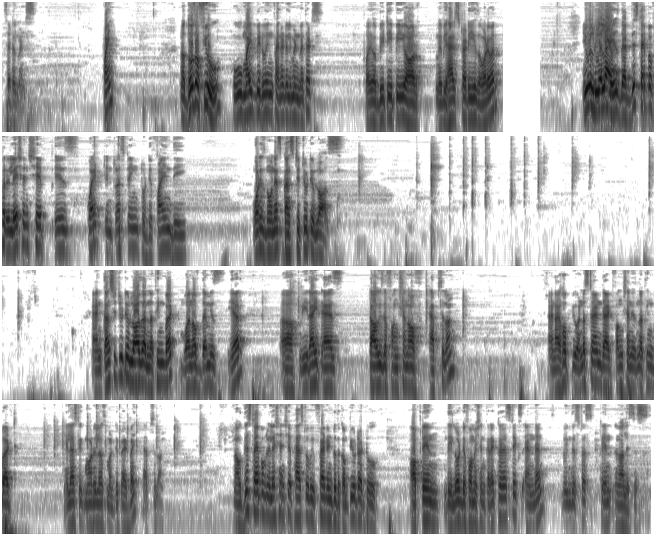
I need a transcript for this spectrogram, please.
settlements fine. Now those of you who might be doing finite element methods for your BTP or maybe higher studies or whatever you will realize that this type of a relationship is quite interesting to define the what is known as constitutive laws. And constitutive laws are nothing but one of them is here. Uh, we write as tau is a function of epsilon. And I hope you understand that function is nothing but elastic modulus multiplied by epsilon. Now this type of relationship has to be fed into the computer to obtain the load deformation characteristics and then doing the stress strain analysis.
